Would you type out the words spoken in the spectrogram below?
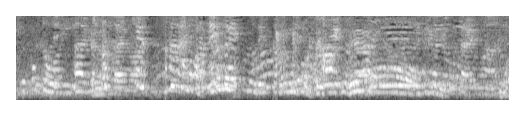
すごくい。ですありがとうござい。ますはいネックレスもです。かそれもそうですねありがとうございます。すごい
